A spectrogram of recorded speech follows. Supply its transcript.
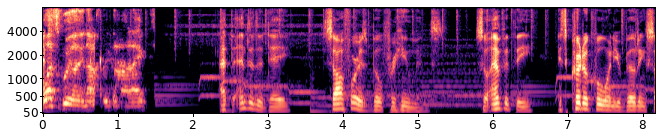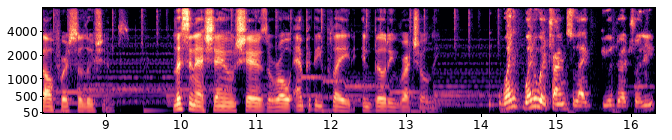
what's going on in Africa? Like, at the end of the day, software is built for humans, so empathy is critical when you're building software solutions. Listen as Sheung shares the role empathy played in building Retroly. when when we're trying to like build retroly,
